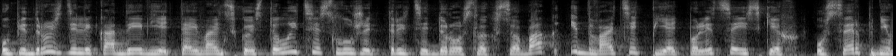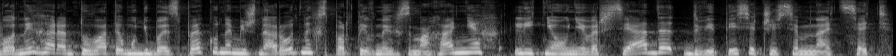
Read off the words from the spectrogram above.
У підрозділі К-9 тайванської столиці служать 30 дорослих собак і 25 поліцейських. У серпні вони гарантуватимуть безпеку на міжнародних спортивних змаганнях Літня універсіада 2017.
